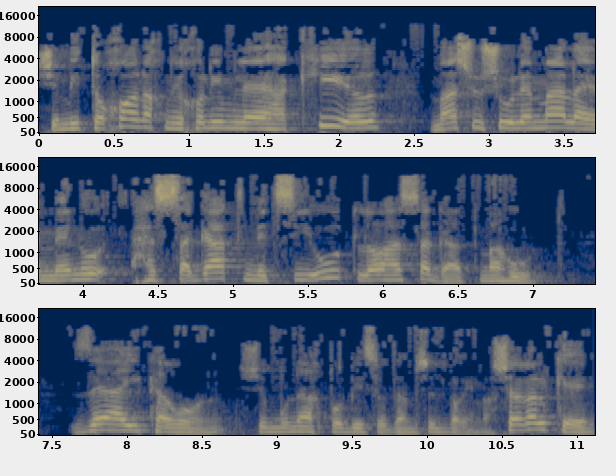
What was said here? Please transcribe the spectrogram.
שמתוכו אנחנו יכולים להכיר משהו שהוא למעלה ממנו, השגת מציאות, לא השגת מהות. זה העיקרון שמונח פה ביסודם של דברים. אשר על כן,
